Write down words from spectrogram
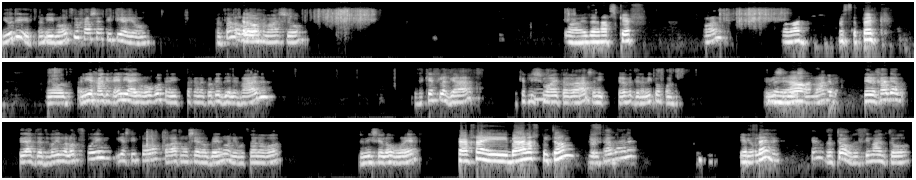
יהודית, אני מאוד שמחה שאת איתי היום. אני רוצה להראות לך משהו. וואו, איזה רעש כיף. נכון? ממש, מספק. מאוד. אני אחר כך, אין לי איי רובוט, אני אצטרך לנקות את זה לבד. זה כיף לגעת, זה כיף לשמוע את הרעש, אני אקרב את זה למיקרופון. דרך אגב, את יודעת, זה הדברים הלא צפויים, יש לי פה פרת משה רבנו, אני רוצה להראות, למי שלא רואה. ככה היא באה לך פתאום? היא הייתה באה לך? יפה. כן, זה טוב, זה סימן טוב.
